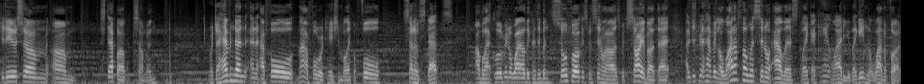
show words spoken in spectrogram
to do some um, step up summon, which I haven't done an, a full, not a full rotation, but like a full set of steps on Black Clover in a while because I've been so focused with SINoALICE, which sorry about that. I've just been having a lot of fun with SINoALICE. Like I can't lie to you, that game's a lot of fun.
